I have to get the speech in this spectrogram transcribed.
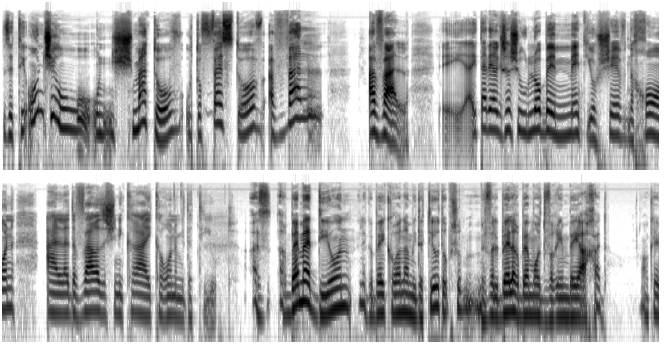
זה טיעון שהוא נשמע טוב, הוא תופס טוב, אבל, אבל, הייתה לי הרגשה שהוא לא באמת יושב נכון על הדבר הזה שנקרא עקרון המידתיות. אז הרבה מהדיון לגבי עקרון המידתיות, הוא פשוט מבלבל הרבה מאוד דברים ביחד, אוקיי?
